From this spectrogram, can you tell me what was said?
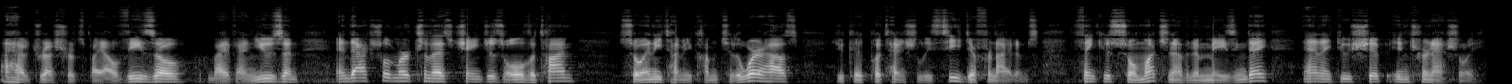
I have dress shirts by Alviso, by Van Heusen, and actual merchandise changes all the time. So anytime you come to the warehouse, you could potentially see different items. Thank you so much and have an amazing day. And I do ship internationally.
